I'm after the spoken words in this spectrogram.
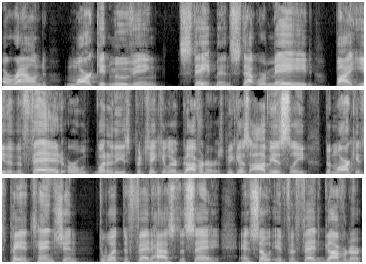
around market moving statements that were made by either the Fed or one of these particular governors because obviously the markets pay attention to what the Fed has to say. And so if a Fed governor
